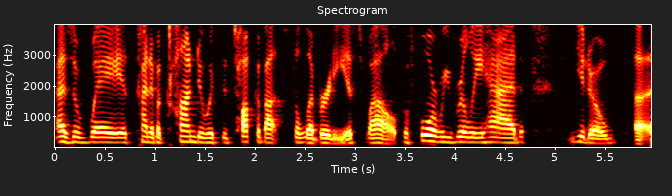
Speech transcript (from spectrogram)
as a way, as kind of a conduit to talk about celebrity as well. Before we really had, you know uh,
